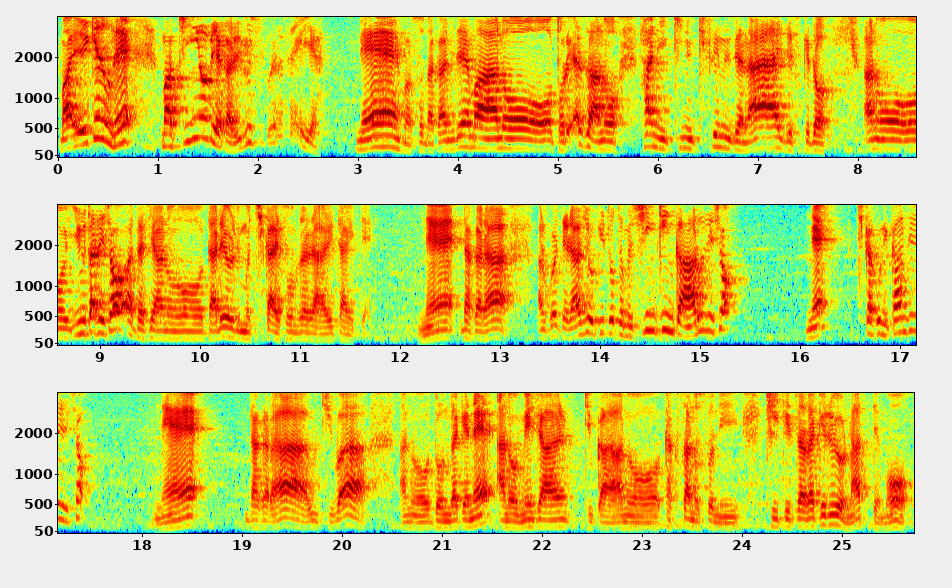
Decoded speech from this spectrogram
まあ、ええけどね、まあ、金曜日やから許してくださいや。ねえ、まあそんな感じで、まああの、とりあえずあの、歯に絹着せぬじゃないですけど、あの、言うたでしょ？私あの、誰よりも近い存在でありたいって。ねえ、だから、あの、こうやってラジオ聞いとっても親近感あるでしょ？ね近くに感じるでしょ？ねえ。だから、うちは、あの、どんだけね、あの、メジャーっていうか、あの、たくさんの人に聞いていただけるようになっても、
